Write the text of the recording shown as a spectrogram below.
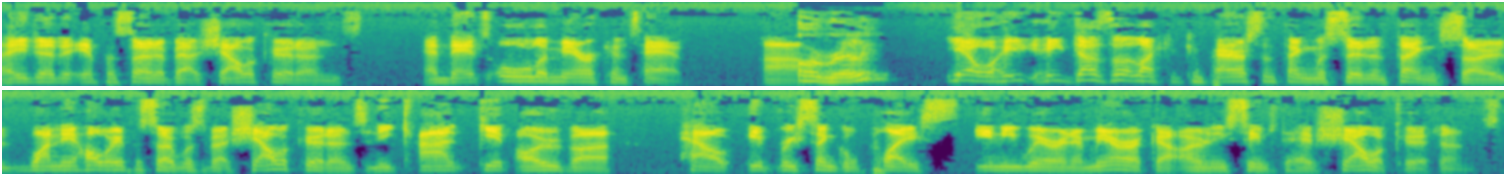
he did an episode about shower curtains, and that's all Americans have. Um, Oh, really? Yeah, well, he, he does like a comparison thing with certain things. So one whole episode was about shower curtains, and he can't get over how every single place anywhere in America only seems to have shower curtains.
